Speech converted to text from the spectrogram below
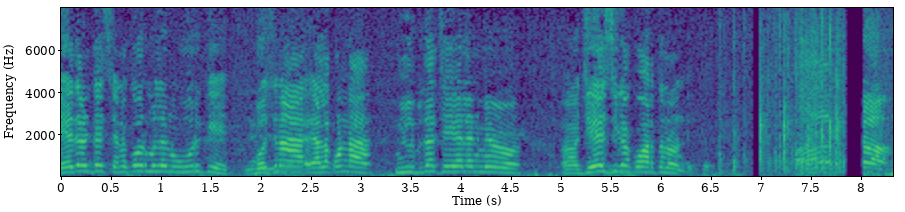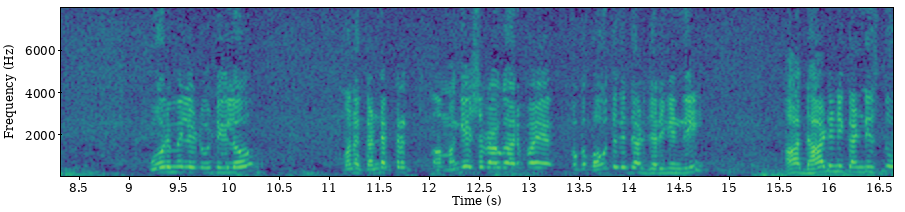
లేదంటే చిన్న కోరిమిల్లని ఊరికి బస్సున వెళ్ళకుండా నిలుపుదల చేయాలని మేము జేఏసీగా కోరుతున్నాం అండి. కోరిమిల్లి డ్యూటీలో మన కండక్టర్ మంగేశ్వరరావు గారిపై ఒక భౌతిక దాడి జరిగింది. ఆ దాడిని ఖండిస్తూ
